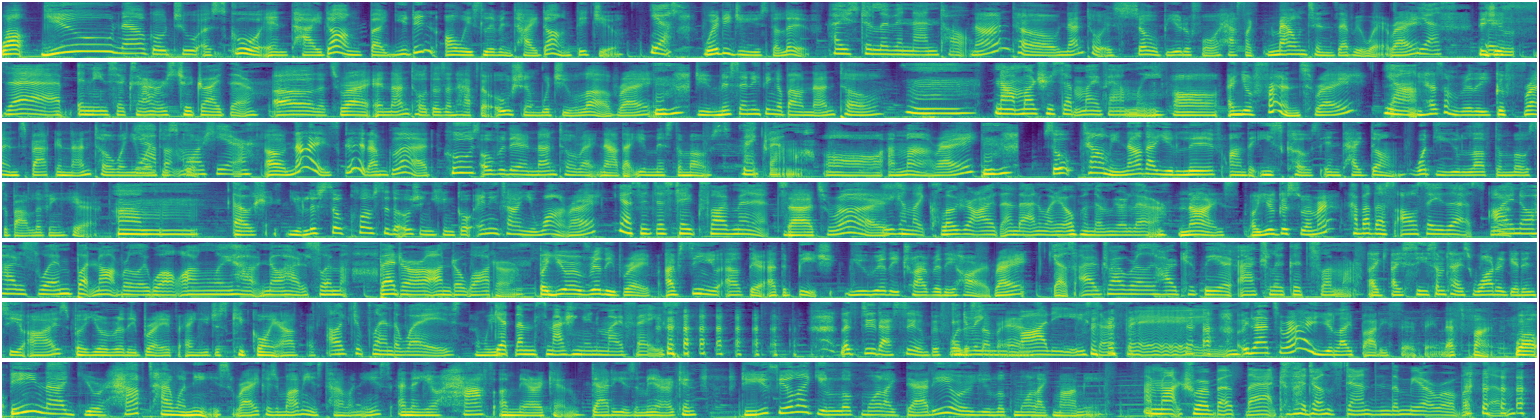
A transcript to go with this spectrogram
Well, you now go to a school in Taidong, but you didn't always live in Taidong, did you? Yes. Where did you used to live? I used to live in Nantou. Nantou. Nantou is so beautiful. It has like mountains everywhere, right? Yes. Did you- Except it needs six hours to drive there. Oh, that's right. And Nantou doesn't have the ocean, which you love, right? Mm-hmm. Do you miss anything about Nantou? Hmm. Not much except my family. Uh, and your friends, right? Yeah. You had some really good friends back in Nantou when you yeah, went to but school. more here. Oh, nice. Good. I'm glad. Who's over there in Nantou right now that you miss the most? My grandma. Oh, Amma, right? Mhm. So tell me, now that you live on the East Coast in Taidong, what do you love the most about living here? Um, the ocean. You live so close to the ocean, you can go anytime you want, right? Yes, it just takes five minutes. That's right. You can like close your eyes and then when you open them, you're there. Nice. Are you a good swimmer? How about this? I'll say this. I know how to swim, but not really well. I only know how to swim better underwater. But you're really brave. I've seen you out there at the beach. You really try really hard, right? Yes, I try really hard to be actually a good swimmer. Like I see sometimes water get into your eyes, but you're really brave and you just keep going out. That's- I like to plan the waves, And we- get them smashing into my face, Let's do that soon before the summer ends. body surfing. Oh, That's right. You like body surfing. That's fun. Well, being that you're half Taiwanese, right? Because your mommy is Taiwanese and then you're half American. Daddy is American. Do you feel like you look more like daddy or you look more like mommy? I'm not sure about that because I don't stand in the mirror with them.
